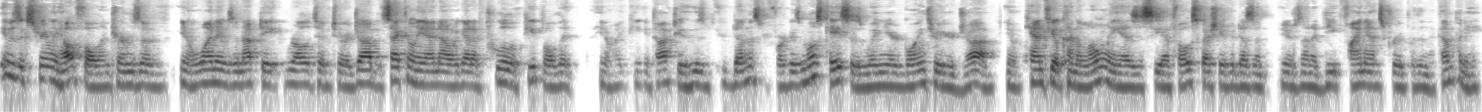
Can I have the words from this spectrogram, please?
it was extremely helpful in terms of you know one it was an update relative to our job but secondly i know we got a pool of people that you know you can talk to who's who've done this before because most cases when you're going through your job you know can feel kind of lonely as a cfo especially if it doesn't there's not a deep finance group within the company.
